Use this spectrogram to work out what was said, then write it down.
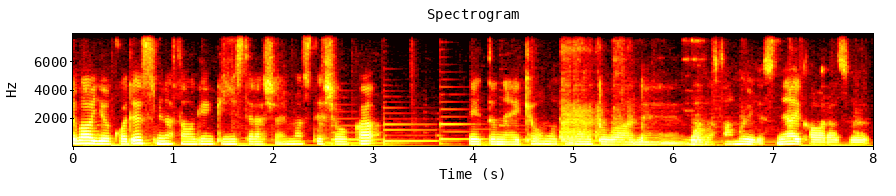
ちは、ゆうこです。皆さんお元気にしてらっしゃいますでしょうか？えっ、とね、今日のトロントはね、まだ寒いですね、相変わらず。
